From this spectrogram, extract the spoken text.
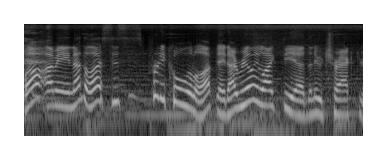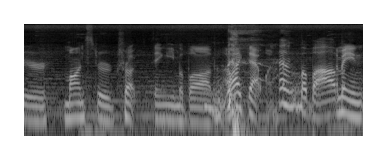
Well, I mean, nonetheless, this is a pretty cool little update. I really like the uh, the new tractor monster truck thingy mabob. I like that one. my bob. I mean,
